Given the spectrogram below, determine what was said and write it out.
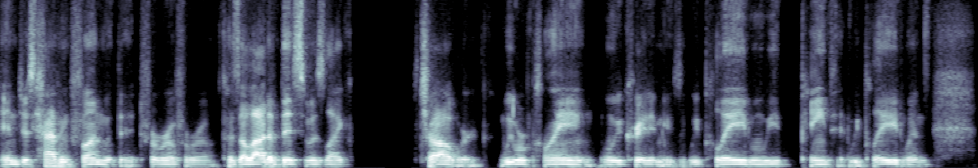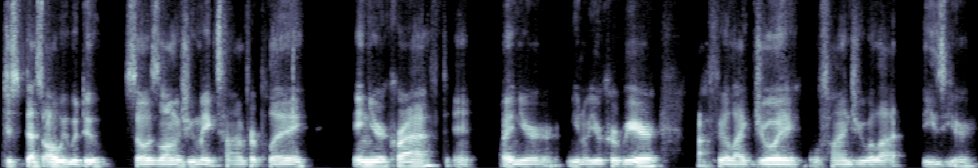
and just having fun with it for real, for real. Because a lot of this was like child work. We were playing when we created music. We played when we painted. We played when just that's all we would do. So as long as you make time for play in your craft and in your, you know, your career, I feel like joy will find you a lot easier.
